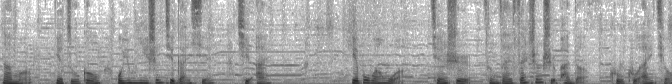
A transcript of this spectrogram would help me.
那么也足够我用一生去感谢、去爱，也不枉我前世曾在三生石畔的苦苦哀求。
